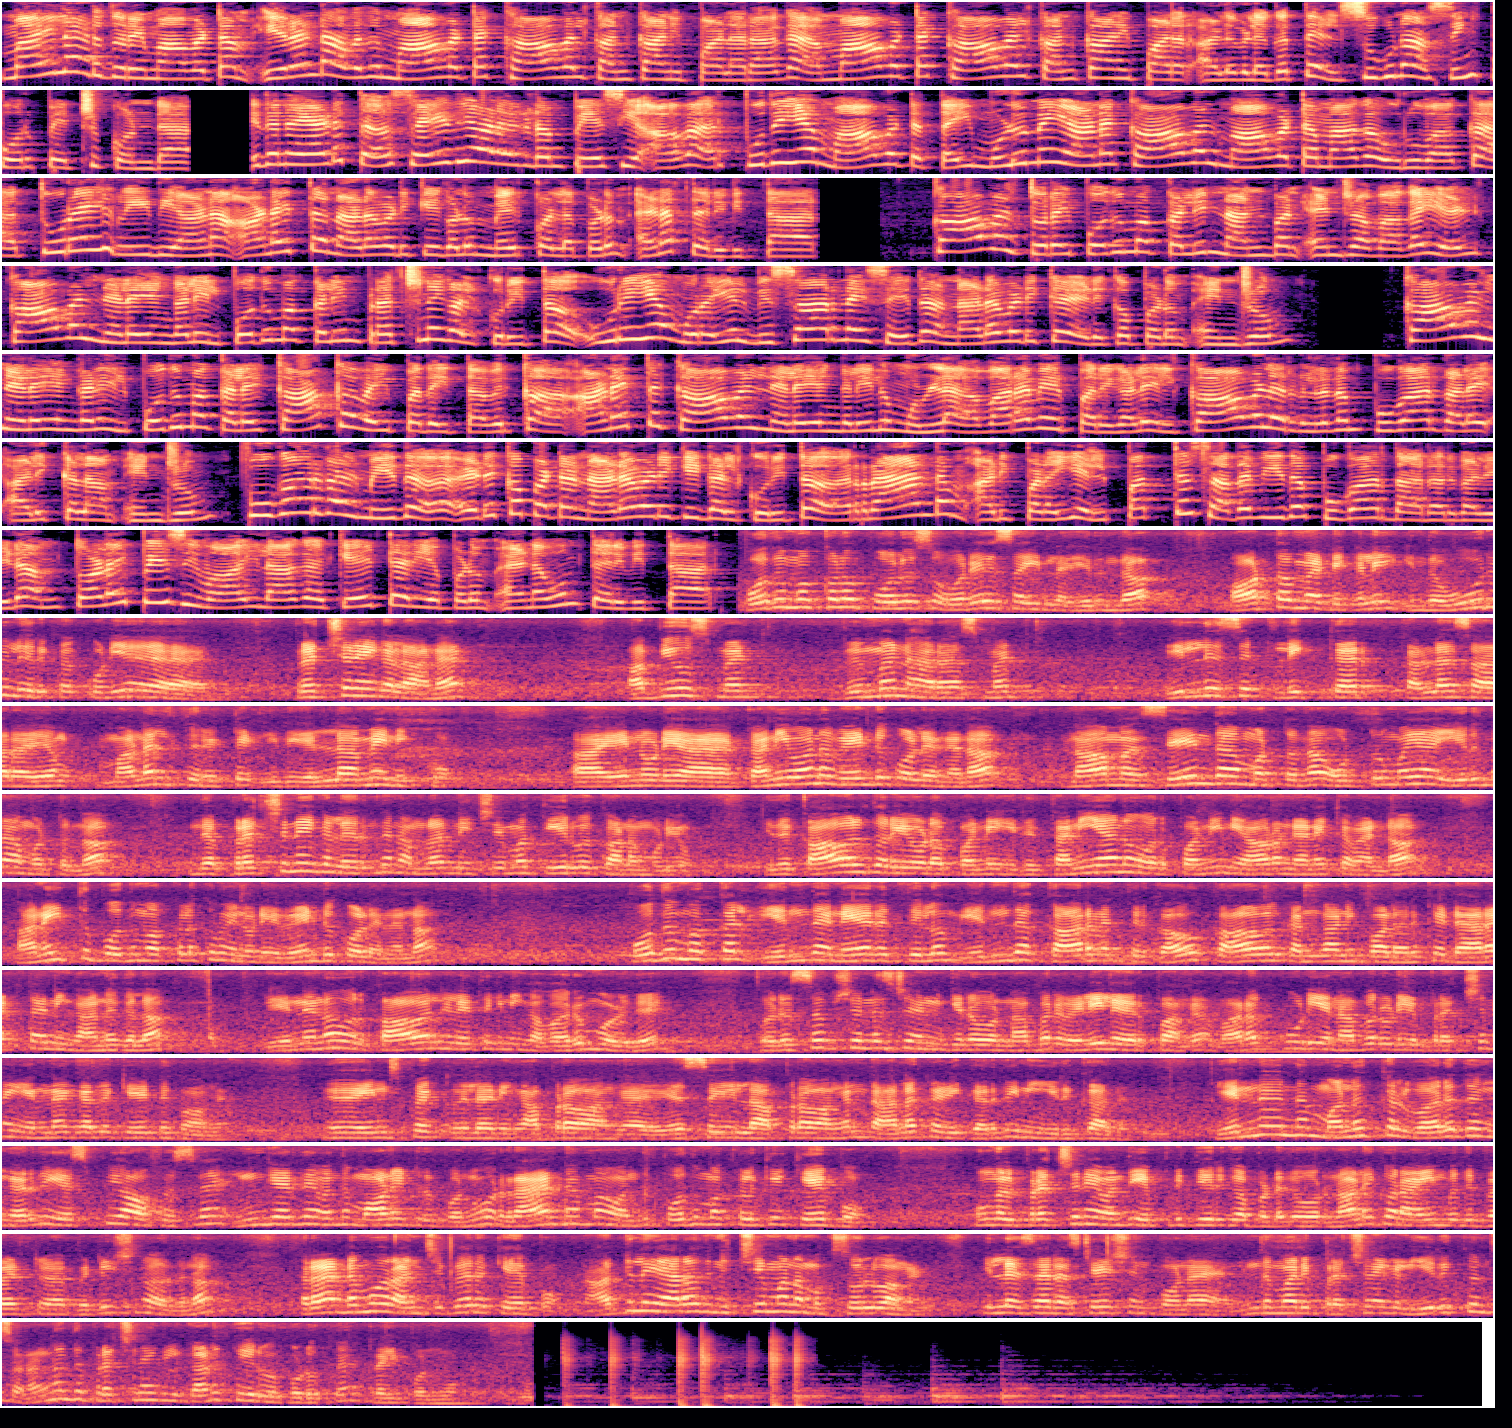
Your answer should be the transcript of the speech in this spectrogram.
மயிலாடுதுறை மாவட்டம் இரண்டாவது மாவட்ட காவல் கண்காணிப்பாளராக மாவட்ட காவல் கண்காணிப்பாளர் அலுவலகத்தில் சுகுணா சிங் பொறுப்பேற்றுக் கொண்டார். இதனையடுத்து செய்தியாளர்களிடம் பேசிய அவர் புதிய மாவட்டத்தை முழுமையான காவல் மாவட்டமாக உருவாக்க துறை ரீதியான அனைத்து நடவடிக்கைகளும் மேற்கொள்ளப்படும் என தெரிவித்தார். காவல்துறை பொதுமக்களின் நண்பன் என்ற வகையில் காவல் நிலையங்களில் பொதுமக்களின் பிரச்சனைகள் குறித்து உரிய முறையில் விசாரணை செய்து நடவடிக்கை எடுக்கப்படும் என்றும் காவல் நிலையங்களில் பொதுமக்களை காக்க வைப்பதை தவிர்க்க அனைத்து காவல் நிலையங்களிலும் உள்ள வரவேற்பறைகளில் காவலர்களிடம் புகார்களை அளிக்கலாம் என்றும் புகார்கள் மீது எடுக்கப்பட்ட நடவடிக்கைகள் குறித்து ரேண்டம் அடிப்படையில் பத்து சதவீத புகார்தாரர்களிடம் தொலைபேசி வாயிலாக கேட்டறியப்படும் எனவும் தெரிவித்தார். பொதுமக்களும் போலீஸும் ஒரே சைடில் இருந்தால் ஆட்டோமேட்டிக்கலி இந்த ஊரில் இருக்கக்கூடிய பிரச்சனைகளான abusement women harassment illicit liquor கள்ளசாராயம் மணல் திருட்டு இது எல்லாமே நிற்கும் என்னுடைய கனிவான வேண்டுகோள் என்னென்னா நாம் சேர்ந்தால் மட்டும்தான் ஒற்றுமையாக இருந்தால் மட்டும்தான் இந்த பிரச்சனைகள் இருந்து நம்மளால் நிச்சயமாக தீர்வு காண முடியும். இது காவல்துறையோட பணி இது தனியான ஒரு பணின்னு யாரும் நினைக்க வேண்டாம். அனைத்து பொதுமக்களுக்கும் என்னுடைய வேண்டுகோள் என்னென்னா பொதுமக்கள் எந்த நேரத்திலும் எந்த காரணத்திற்காகவும் காவல் கண்காணிப்பாளருக்கு டைரெக்டாக நீங்கள் அணுகலாம். என்னென்னா ஒரு காவல் நிலையத்துக்கு நீங்கள் வரும்பொழுது ஒரு ரிசப்ஷனிஸ்ட் என்கிற ஒரு நபர் வெளியில் இருப்பாங்க. வரக்கூடிய நபருடைய பிரச்சனை என்னங்கிறத கேட்டுக்குவாங்க இன்ஸ்பெக்டர் இல்லை நீங்கள் அப்புறம் வாங்க எஸ்ஐ இல்லை அப்புறம் வாங்கன்னு இந்த அலக்கழிக்கிறது நீ இருக்காது. என்னென்ன மனுக்கள் வருதுங்கிறது எஸ்பி ஆஃபீஸில் இங்கேருந்தே வந்து மானிட்டர் பண்ணுவோம். ரேண்டமாக வந்து பொதுமக்களுக்கே கேட்போம். உங்கள் பிரச்சனை வந்து எப்படி தீர்க்கப்பட்டது? ஒரு நாளைக்கு ஒரு ஐம்பது பெட்டிஷன் வருதுன்னா ரேண்டமாக ஒரு அஞ்சு பேரை கேட்போம். அதில் யாராவது நிச்சயமாக நமக்கு சொல்லுவாங்க. இல்லை சார் நான் ஸ்டேஷன் போனேன். இந்த மாதிரி பிரச்சனைகள் இருக்குதுன்னு சொன்னாங்க அந்த பிரச்சனைகளுக்கான தீர்வு கொடுக்க ட்ரை பண்ணுவோம்.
